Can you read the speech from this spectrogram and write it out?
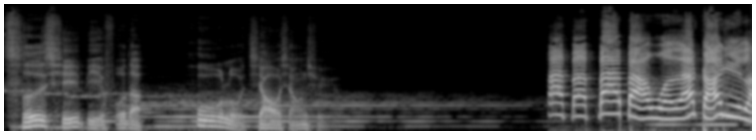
此起彼伏的呼噜交响曲。爸爸，爸爸我来找你了，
